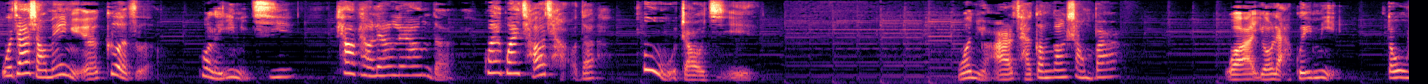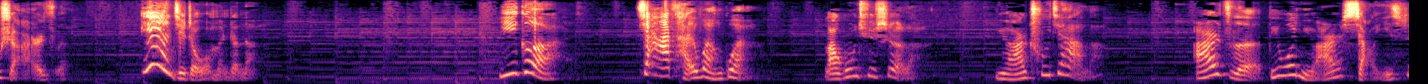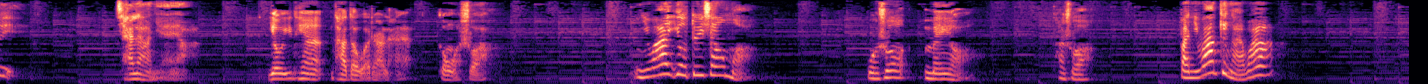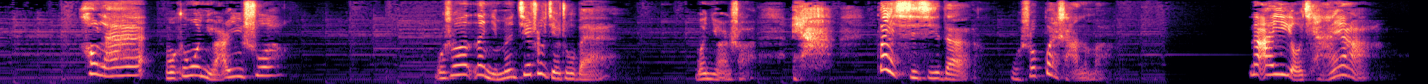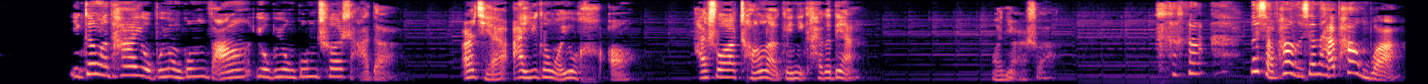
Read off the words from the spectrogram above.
我家小美女个子过了一米七，漂漂亮亮的。乖乖巧巧的，不着急。我女儿才刚刚上班，我有俩闺蜜，都是儿子，惦记着我们着呢。一个家财万贯，老公去世了，女儿出嫁了，儿子比我女儿小一岁。前两年呀，有一天他到我这儿来跟我说。你娃有对象吗？我说没有。他说：“把你娃给俺娃。”后来我跟我女儿一说，我说：“那你们接触接触呗。”我女儿说：“哎呀，怪兮兮的。”我说：“怪啥呢嘛？那阿姨有钱呀，你跟了她又不用供房，又不用供车啥的，而且阿姨跟我又好。”还说成了，给你开个店。我女儿说：“哈哈，那小胖子现在还胖不啊？”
